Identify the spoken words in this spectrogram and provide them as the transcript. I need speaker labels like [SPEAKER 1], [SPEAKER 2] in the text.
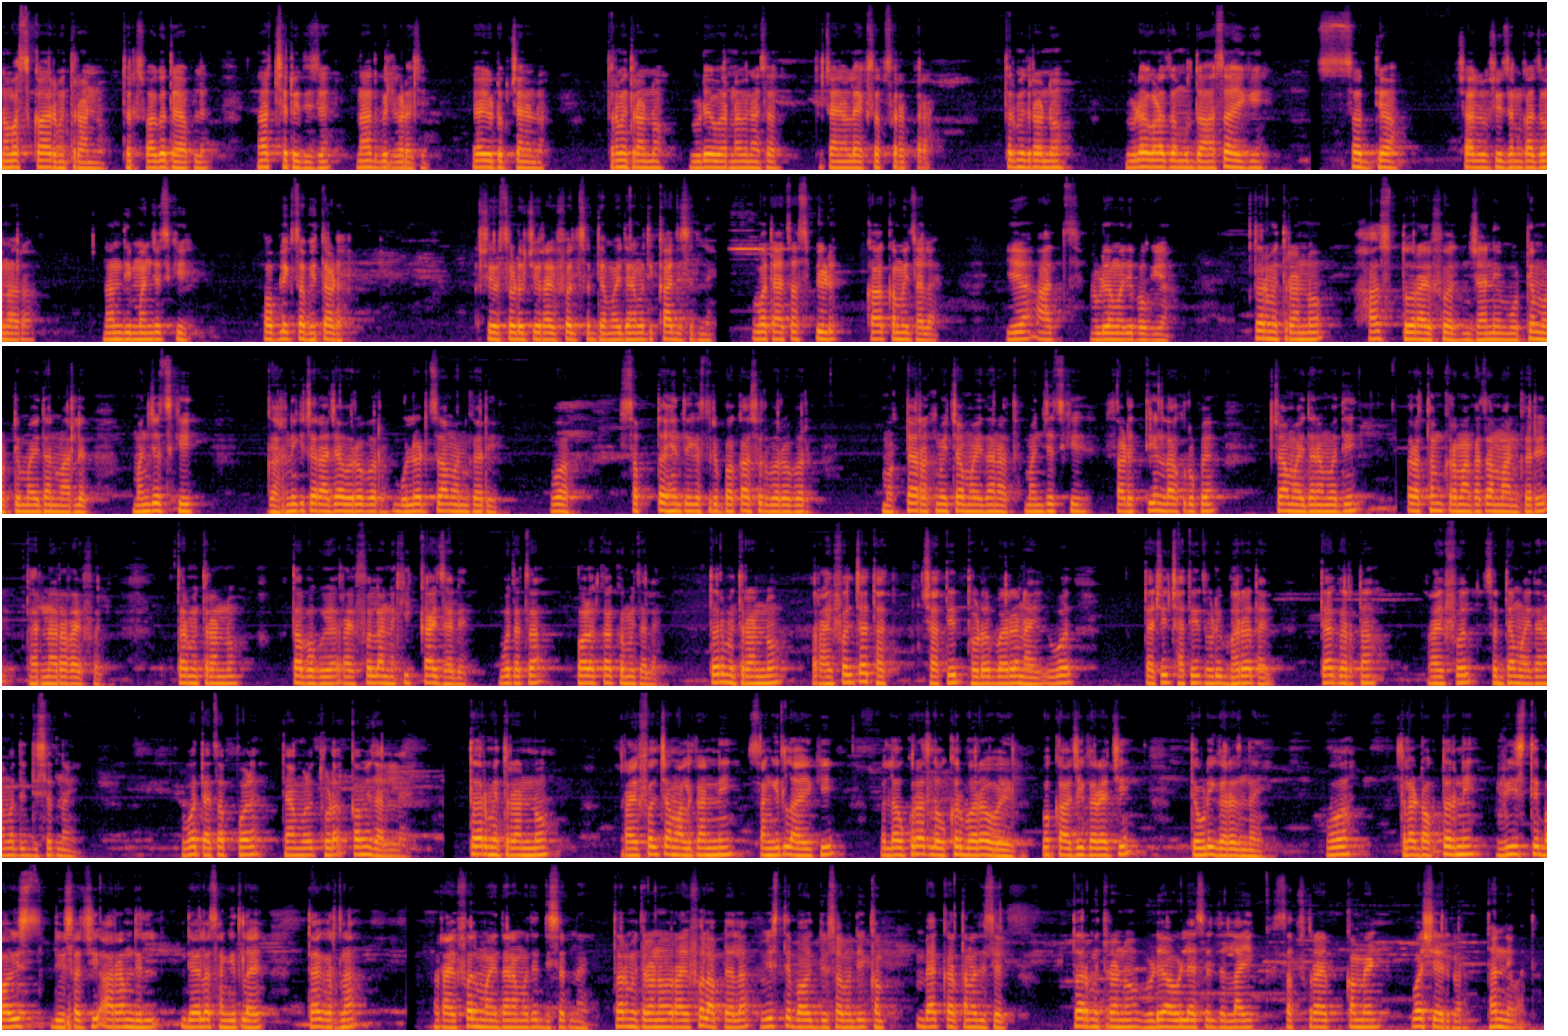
[SPEAKER 1] नमस्कार मित्रांनो तर स्वागत आहे आपलं नाथ शर्यतीचे नाथ बिलगडाचे या यूट्यूब चॅनलवर तर मित्रांनो व्हिडिओवर नवीन असाल तर चॅनलला एक सबस्क्राईब करा. तर मित्रांनो व्हिडिओ मुद्दा असा आहे की सध्या चालू सीझन गाजवणारा नंदी म्हणजेच की पब्लिकचा भिताड शिरसडूची रायफल सध्या मैदानामध्ये का दिसत नाही व त्याचा स्पीड का कमी झाला आहे हे आज व्हिडिओमध्ये बघूया. तर मित्रांनो हाच तो रायफल ज्याने मोठे मोठे मैदान मारलेत म्हणजेच की घरणिकीच्या राजाबरोबर बुलेटचा मनकरी व सप्तहिंद केसरी बकासूरबरोबर मोठ्या रकमेच्या मैदानात म्हणजेच की साडेतीन लाख रुपयाच्या मैदानामध्ये प्रथम क्रमांकाचा मानकरी ठरणारा रायफल. तर मित्रांनो आता बघूया रायफलला नक्की काय झाले व त्याचा पळ का कमी झाला आहे तर मित्रांनो रायफलच्या था छातीत थोडं बरं नाही व त्याची छाती थोडी भरत आहे. त्याकरता रायफल सध्या मैदानामध्ये दिसत नाही व त्याचा पळ त्यामुळे थोडा कमी झालेला आहे. तर मित्रांनो रायफलच्या मालकांनी सांगितलं आहे की लवकरात लवकर बरं होईल व काळजी करायची तेवढी गरज नाही व त्याला डॉक्टरनी वीस ते बावीस दिवसाची आराम दिल द्यायला सांगितलं आहे. त्याकरता रायफल मैदानामध्ये दिसत नाही. तर मित्रांनो रायफल आपल्याला वीस ते बावीस दिवसामध्ये कम बॅक करताना दिसेल. तर मित्रांनो व्हिडिओ आवडले असेल तर लाईक सबस्क्राईब कमेंट व शेअर करा. धन्यवाद.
